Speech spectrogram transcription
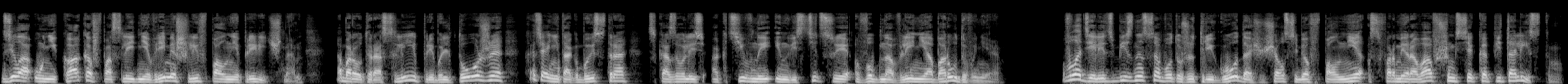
Дела у Никака в последнее время шли вполне прилично. Обороты росли, прибыль тоже, хотя не так быстро, сказывались активные инвестиции в обновление оборудования. Владелец бизнеса вот уже три года ощущал себя вполне сформировавшимся капиталистом.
